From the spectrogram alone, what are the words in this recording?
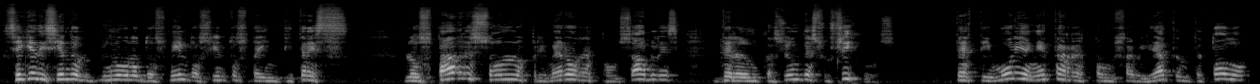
Sigue diciendo el número 2223. Los padres son los primeros responsables de la educación de sus hijos. Testimonian esta responsabilidad ante todo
